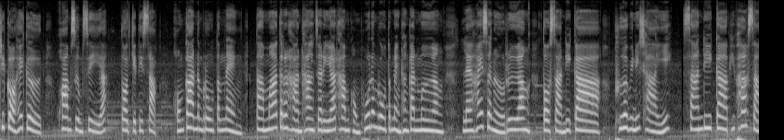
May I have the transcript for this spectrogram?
ที่ก่อให้เกิดความเสื่อมเสีย ต่อเกียรติศักดิ์ของการดำรงตำแหน่ง ตามมาตรฐานทางจริยธรรมของผู้ดำรงตำแหน่งทางการเมือง และให้เสนอเรื่องต่อศาลฎีกา เพื่อวินิจฉัย ศาลฎีกาพิพากษา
